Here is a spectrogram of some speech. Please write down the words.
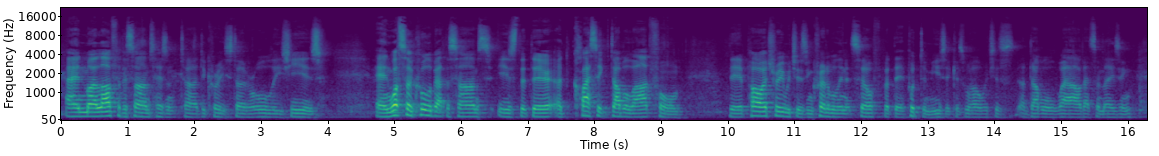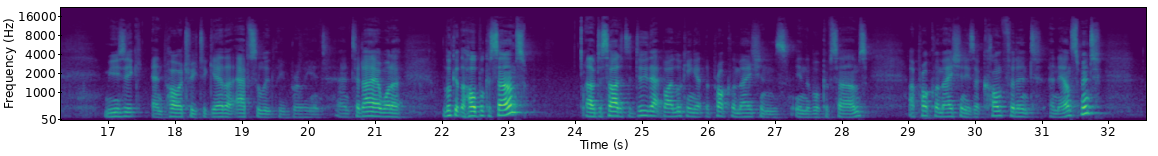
and my love for the Psalms hasn't uh, decreased over all these years. And what's so cool about the Psalms is that they're a classic double art form their poetry, which is incredible in itself, but they're put to music as well, which is a double wow, that's amazing. Music and poetry together, absolutely brilliant. And today I want to look at the whole book of Psalms. I've decided to do that by looking at the proclamations in the book of Psalms. A proclamation is a confident announcement.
